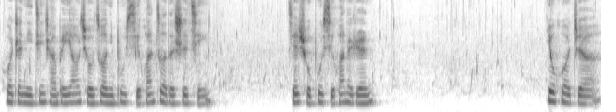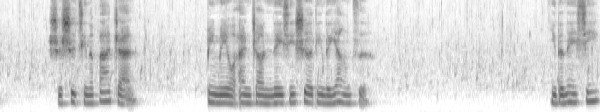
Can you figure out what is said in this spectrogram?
或者你经常被要求做你不喜欢做的事情，接触不喜欢的人，又或者是事情的发展。并没有按照你内心设定的样子，你的内心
